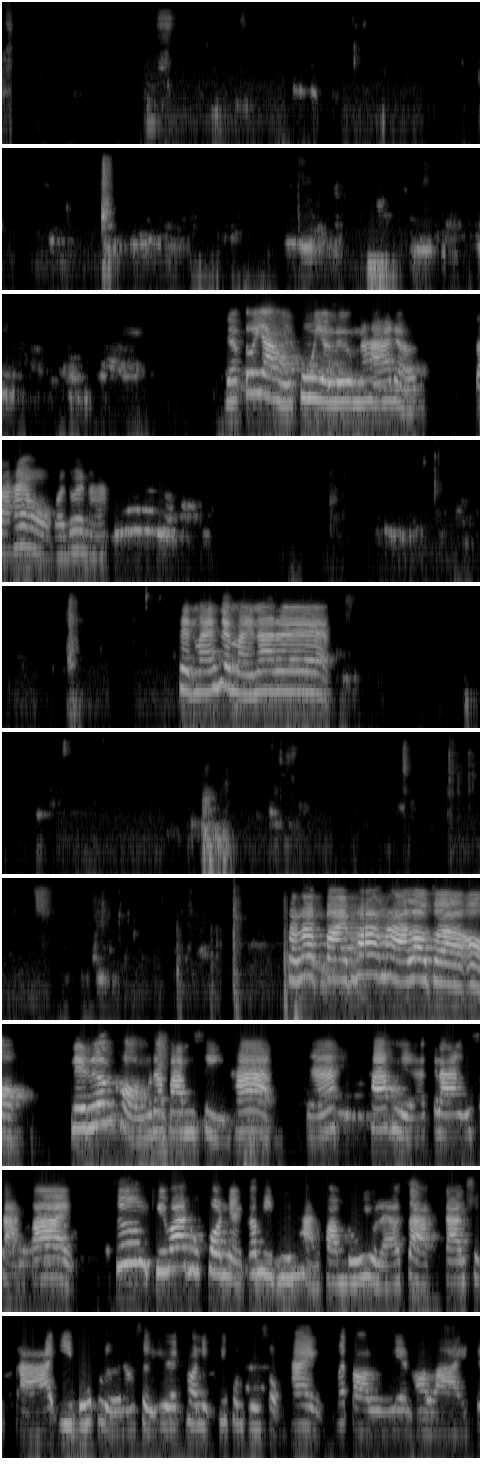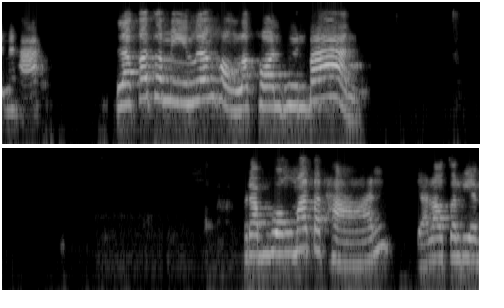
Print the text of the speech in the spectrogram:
เดี๋ยวตัวอย่างของครูอย่าลืมนะคะ เดี๋ยวจะให้ออกมาด้วยนะ เสร็จไหมเสร็จไหมหน้าแรก สำหรับปลายภาคนะคะ เราจะออกในเรื่องของระบำสี่ภาคนะภาคเหนือกลางอีสานใต้ ซึ่งคิดว่าทุกคนเนี่ยก็มีพื้นฐานความรู้อยู่แล้วจากการศึกษาอีบุ๊กหรือหนังสืออิเล็กทรอนิกส์ที่คุณครูส่งให้เมื่อตอนเรียนออนไลน์ใช่ไหมคะ แล้วก็จะมีเรื่องของละครพื้นบ้านรำวงมาตรฐาน เดี๋ยวเราจะเรียน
